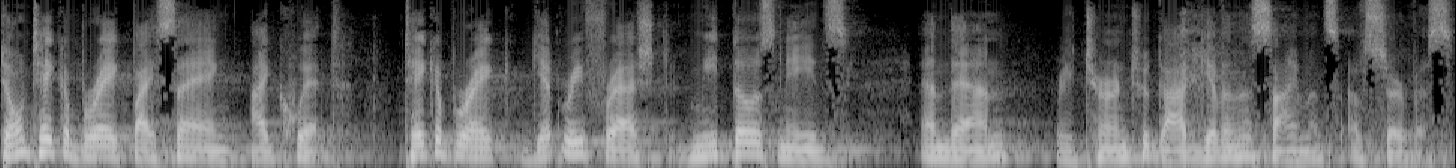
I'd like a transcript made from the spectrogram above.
Don't take a break by saying, I quit take a break, get refreshed, meet those needs, and then return to God given assignments of service.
